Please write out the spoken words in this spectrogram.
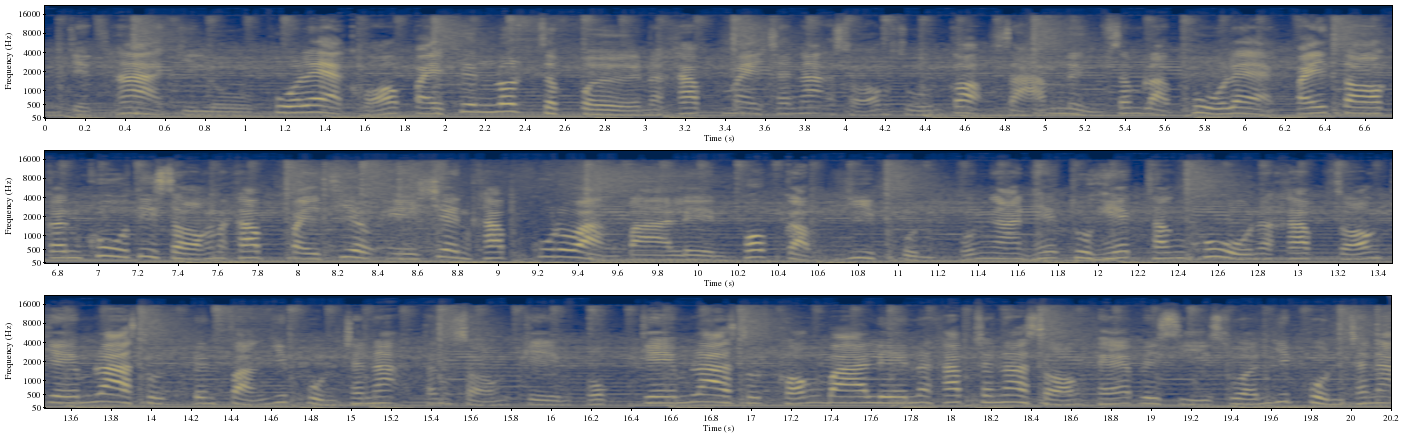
0.75 กิโลคู่แรกขอไปขึ้นรถสเปอร์นะครับไม่ชนะ 2-0 ก็ 3-1สำหรับคู่แรก ไปต่อกันคู่ที่ 2 นะครับ ไปเที่ยวเอเชียนครับ คู่ระหว่างบาเลนพบกับญี่ปุ่น ผลงานเฮดทูเฮดทั้งคู่นะครับ 2 เกมล่าสุดเป็นฝั่งญี่ปุ่นชนะทั้ง 2 เกม 6 เกมล่าสุดของบาเลนนะครับ ชนะ 2 แพ้ไป 4 ส่วนญี่ปุ่นชนะ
